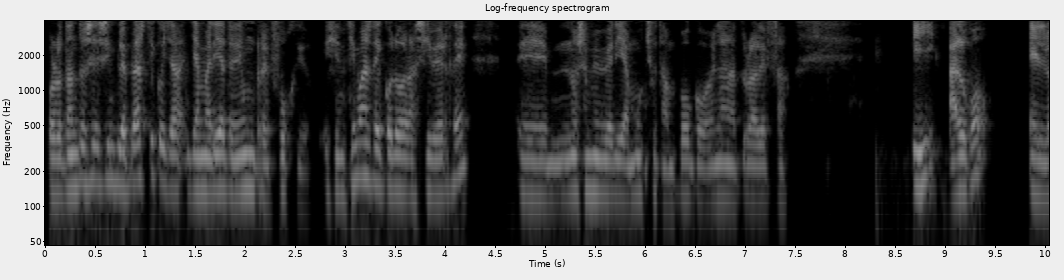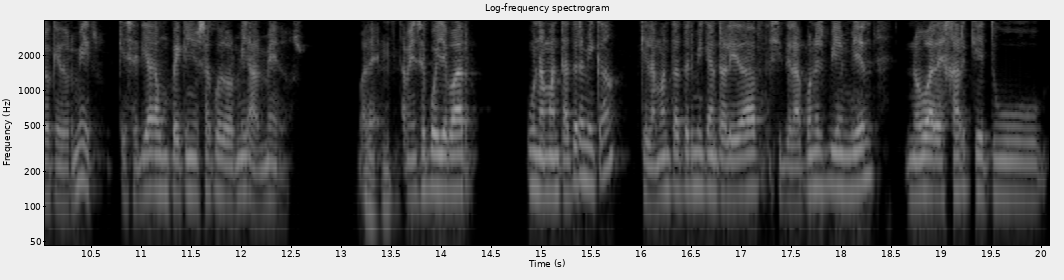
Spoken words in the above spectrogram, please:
Por lo tanto, ese simple plástico ya, ya me haría tener un refugio. Y si encima es de color así verde, eh, no se me vería mucho tampoco en la naturaleza. Y algo en lo que dormir, que sería un pequeño saco de dormir al menos. ¿vale? También se puede llevar una manta térmica, que la manta térmica en realidad, si te la pones bien, bien, no va a dejar que tu,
